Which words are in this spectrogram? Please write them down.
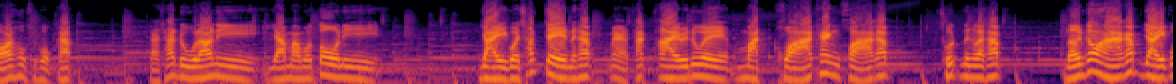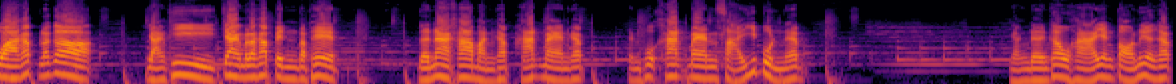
166 ครับ แต่ถ้าดูแล้วนี่ ยามาโมโตะนี่ ใหญ่กว่าชัดเจนนะครับแม่ทักทายไปด้วยหมัดขวาแข้งขวาครับ ชุดหนึ่งแล้วครับ เดินเข้าหาครับ ใหญ่กว่าครับ แล้วก็ อย่างที่แจ้งไปแล้วครับเป็นประเภทเดินหน้าฆ่ามันครับฮาร์ดแมนครับ เป็นพวกฮาร์ดแมนสายญี่ปุ่นนะครับ ยังเดินเข้าหายังต่อเนื่องครับ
